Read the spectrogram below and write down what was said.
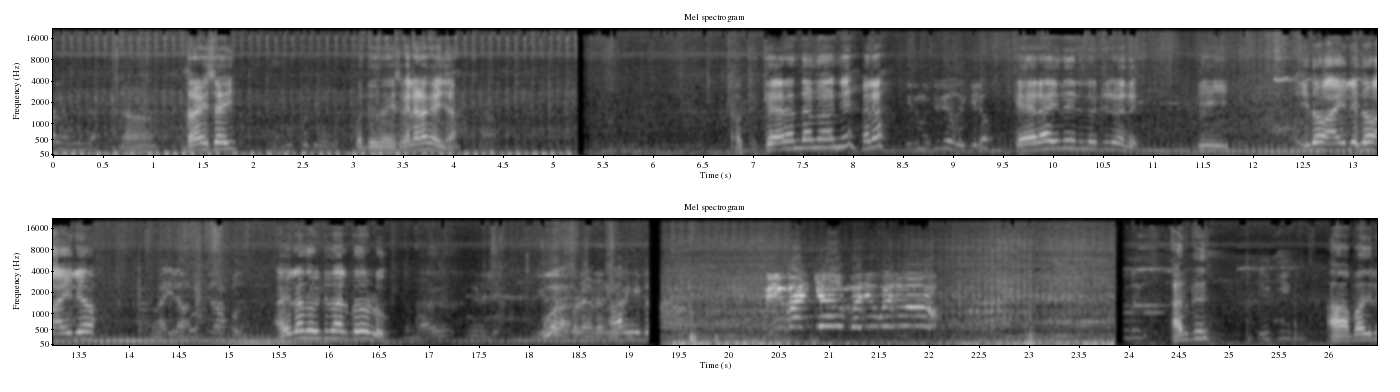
അലഹമില്ല ആ എത്ര വയസ്സായി? മുപ്പത്തിമൂന്ന്. പത്തിമൂന്ന് വയസ്സ്. കല്യാണം കഴിഞ്ഞാ? ഓക്കെ കേര എന്താന്ന് പറഞ്ഞ്? അല്ല ഇരുന്നൂറ്റി ഇരുപത് കിലോ. കേര ഇത് ഇരുന്നൂറ്റി ഇരുപത് ഈ ഇതോ അയില ഇതോ അയിലയോ? നൂറ്റി നാൽപ്പത് അയില നൂറ്റി നാല്പതേ ഉള്ളൂ ആർക്ക്? ആ അപ്പം അതിൽ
